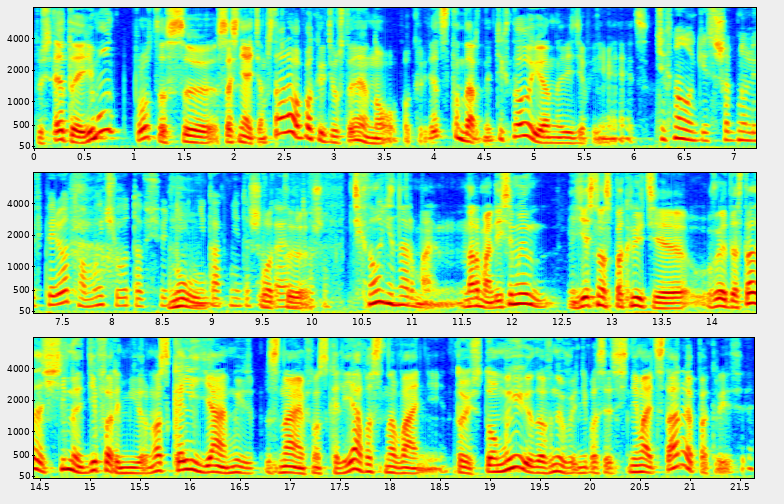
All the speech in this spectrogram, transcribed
То есть это ремонт просто с, со снятием старого покрытия, установлением нового покрытия. Это стандартная технология, она везде применяется. Технологии шагнули вперед, а мы чего-то все ну, никак не дошагаем вот, э, тоже. Технологии нормально. Нормально. Если мы, если у нас покрытие уже достаточно сильно деформировано, мир, у нас колея, мы знаем, что у нас колея в основании, то есть то мы должны уже непосредственно снимать старое покрытие,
